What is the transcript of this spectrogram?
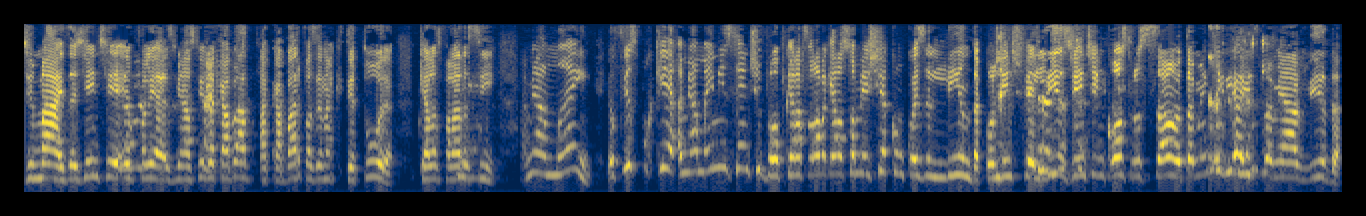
Demais. A gente, eu falei, as minhas filhas acabaram, acabaram fazendo arquitetura, porque elas falaram assim: a minha mãe, eu fiz porque a minha mãe me incentivou, porque ela falava que ela só mexia com coisa linda, com gente feliz, gente em construção. Eu também queria isso pra minha vida.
